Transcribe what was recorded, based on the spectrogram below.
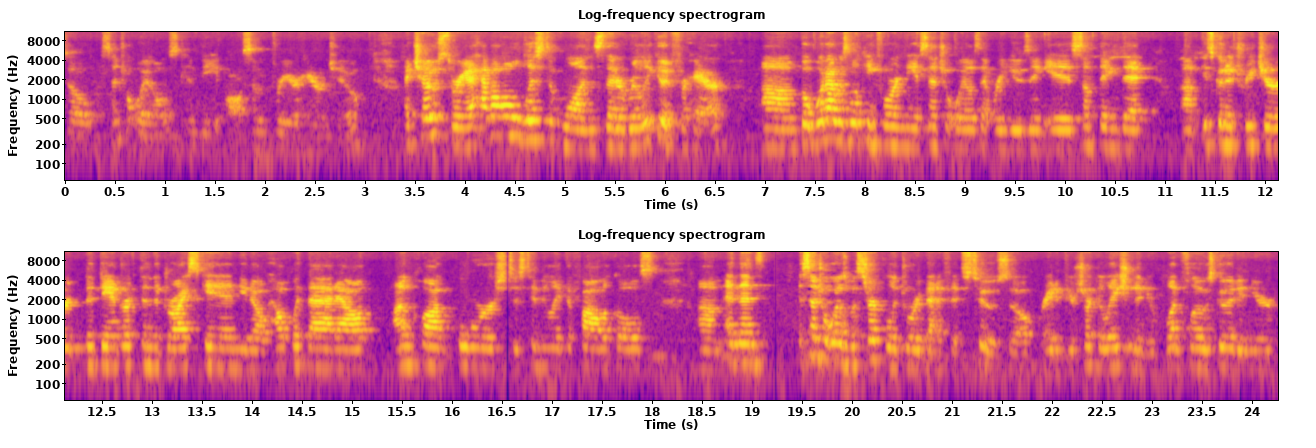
So essential oils can be awesome for your hair too. I chose three. I have a whole list of ones that are really good for hair. Um, but what I was looking for in the essential oils that we're using is something that um, is going to treat your the dandruff and the dry skin. You know, help with that out, unclog pores to stimulate the follicles, um, and then essential oils with circulatory benefits too. So, right, if your circulation and your blood flow is good in your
